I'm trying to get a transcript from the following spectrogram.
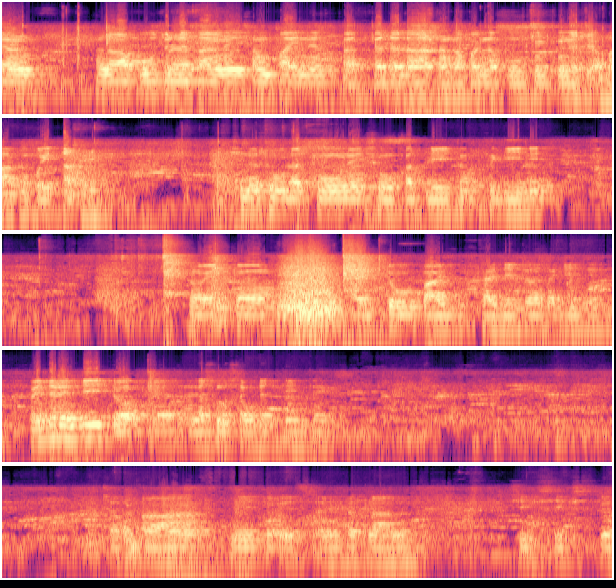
Yan, nakaputol na tayo ng isang final cut. Kadalasan kapag naputol ko na siya bago ko itabi, sinusulat ko muna yung sukat dito sa gilid. So ito, side 2, 5, side dito sa gilid. Pwede rin dito, kaya mas masagdat dito. Tsaka dito is, ay plano, 662.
